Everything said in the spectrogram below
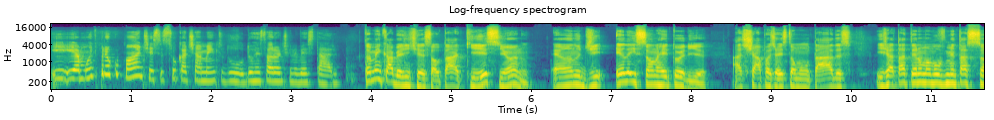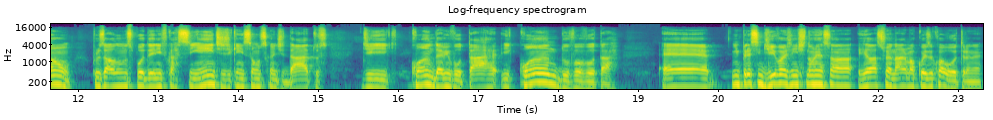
e, e é muito preocupante esse sucateamento do, do restaurante universitário. Também cabe a gente ressaltar que esse ano é ano de eleição na reitoria. As chapas já estão montadas e já está tendo uma movimentação para os alunos poderem ficar cientes de quem são os candidatos, de quando devem votar e quando vão votar. É imprescindível a gente não relaciona- relacionar uma coisa com a outra, né?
